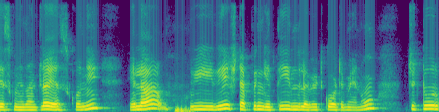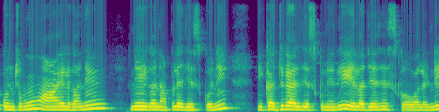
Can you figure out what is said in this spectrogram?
చేసుకునే దాంట్లో వేసుకొని ఇలా ఇది స్టెప్పింగ్ ఎత్తి ఇందులో పెట్టుకోవటమేను. చుట్టూరు కొంచెము ఆయిల్ కానీ నెయ్యి కానీ అప్లై చేసుకొని ఈ కజ్జికాయలు చేసుకునేది ఇలా చేసేసుకోవాలండి.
